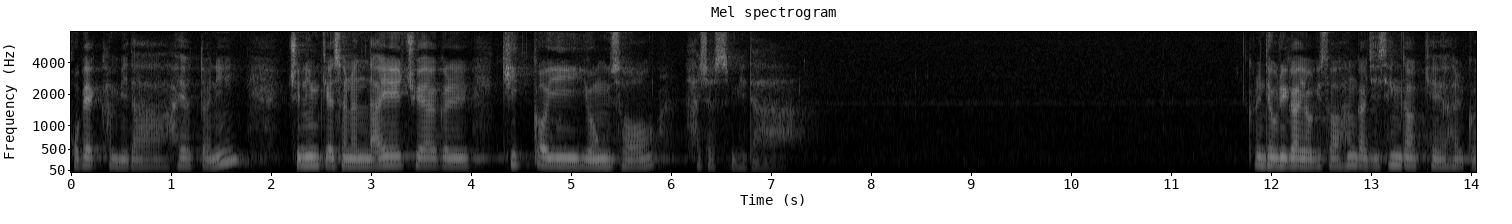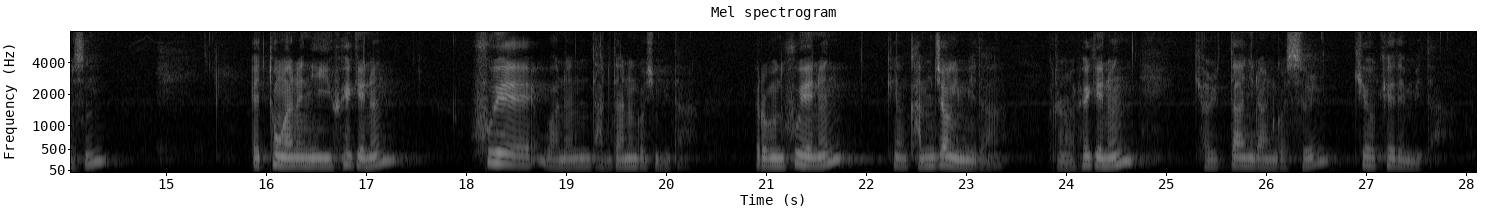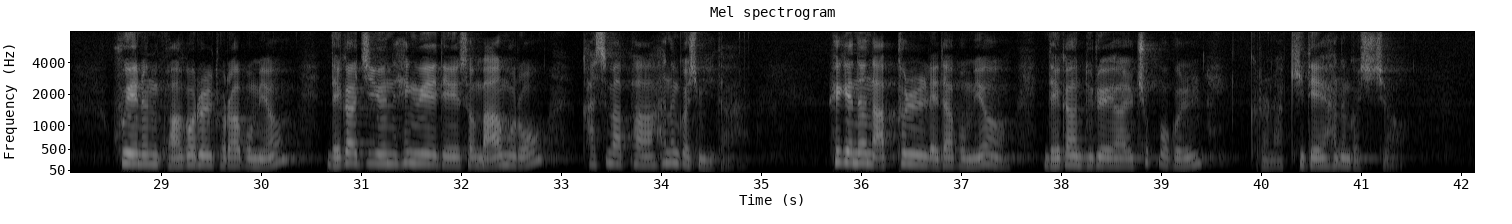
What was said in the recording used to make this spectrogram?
고백합니다 하였더니 주님께서는 나의 죄악을 기꺼이 용서하셨습니다. 그런데 우리가 여기서 한 가지 생각해야 할 것은 애통하는 이 회개는 후회와는 다르다는 것입니다. 여러분, 후회는 그냥 감정입니다. 그러나 회개는 결단이라는 것을 기억해야 됩니다. 후회는 과거를 돌아보며 내가 지은 행위에 대해서 마음으로 가슴 아파하는 것입니다. 회개는 앞을 내다보며 내가 누려야 할 축복을 그러나 기대하는 것이죠.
